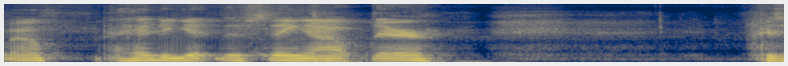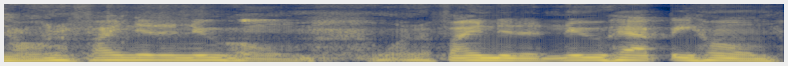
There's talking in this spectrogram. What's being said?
well, I had to get this thing out there because I want to find it a new home. I want to find it a new happy home.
